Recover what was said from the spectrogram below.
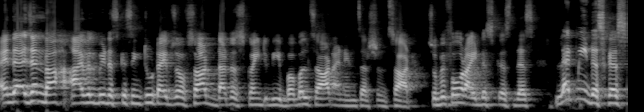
In the agenda, I will be discussing two types of sort that is going to be bubble sort and insertion sort. So before I discuss this, let me discuss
